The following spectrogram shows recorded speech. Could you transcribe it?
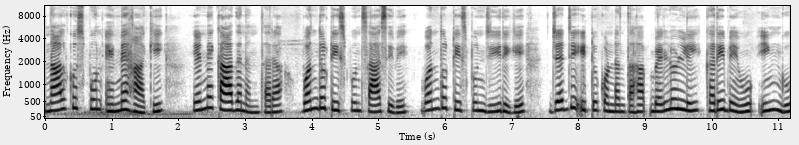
ನಾಲ್ಕು ಸ್ಪೂನ್ ಎಣ್ಣೆ ಹಾಕಿ, ಎಣ್ಣೆ ಕಾದ ನಂತರ ಒಂದು ಟೀ ಸ್ಪೂನ್ ಸಾಸಿವೆ, ಒಂದು ಟೀ ಸ್ಪೂನ್ ಜೀರಿಗೆ, ಜಜ್ಜಿ ಇಟ್ಟುಕೊಂಡಂತಹ ಬೆಳ್ಳುಳ್ಳಿ, ಕರಿಬೇವು, ಇಂಗು,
